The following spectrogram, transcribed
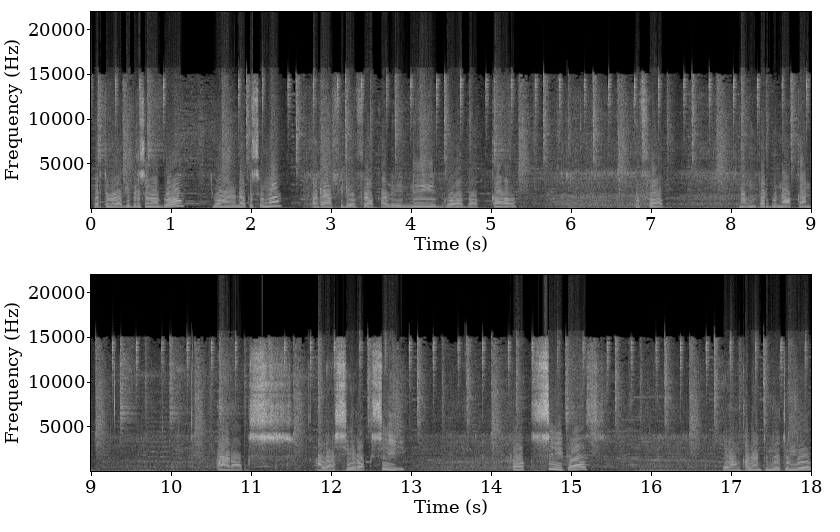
bertemu lagi bersama gua gua Ananda Kusuma pada video vlog kali ini gua bakal vlog mempergunakan Arox alias Roxy. Roxy guys. Yang kalian tunggu-tunggu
